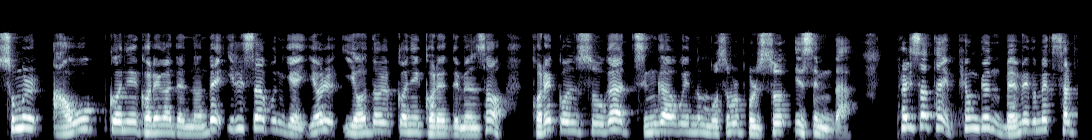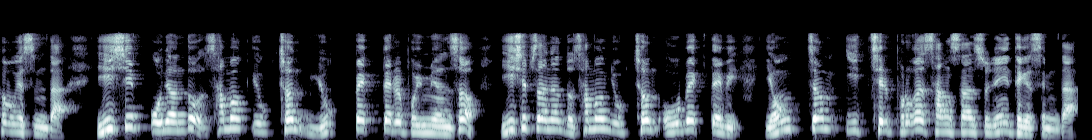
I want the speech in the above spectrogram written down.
29건이 거래가 됐는데 1사분기에 18건이 거래되면서 거래 건수가 증가하고 있는 모습을 볼 수 있습니다. 84타입 평균 매매 금액 살펴보겠습니다. 25년도 3억 6,600대를 보이면서 24년도 3억 6,500 대비 0.27%가 상승한 수준이 되겠습니다.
